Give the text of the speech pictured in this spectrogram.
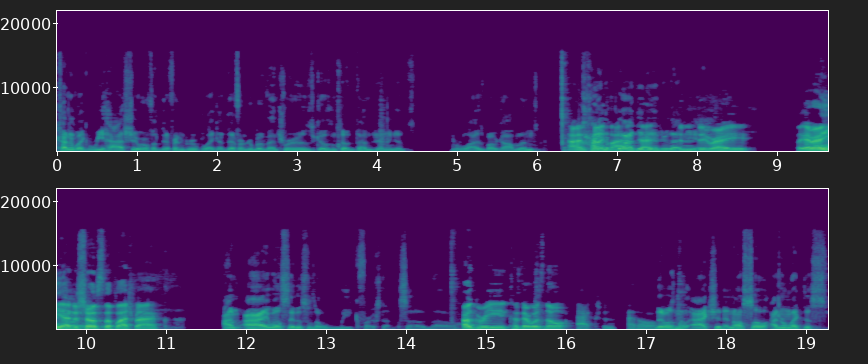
kind of like rehash it with a different group, like a different group of adventurers goes into a dungeon and gets brutalized by goblins. I'm Kind of glad, glad they that didn't do that, Didn't do right. Like I read, yeah, just show us the flashback. I'm I will say this was a weak first episode though. Agreed, because there was no action at all. There was no action, and also I don't like this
